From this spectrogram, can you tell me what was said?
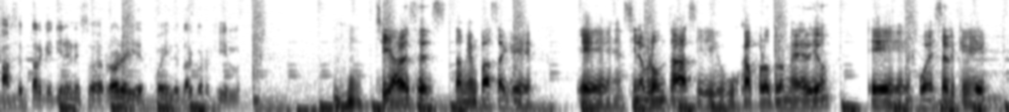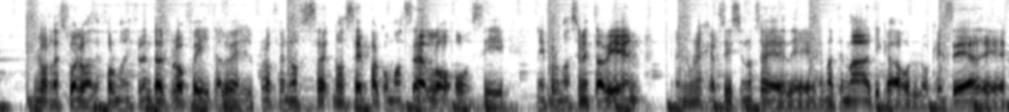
aceptar que tienen esos errores y después intentar corregirlos. Sí, a veces también pasa que eh, si no preguntás y buscas por otro medio, eh, puede ser que lo resuelvas de forma diferente al profe y tal vez el profe no, no sepa cómo hacerlo o si la información está bien en un ejercicio, no sé, de matemática o lo que sea, de,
